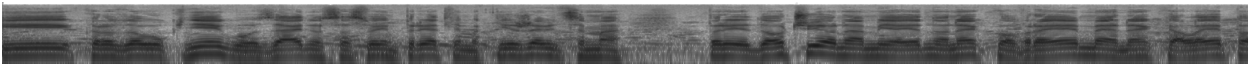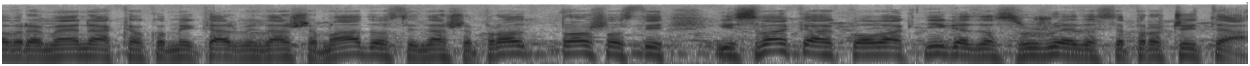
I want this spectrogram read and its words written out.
i kroz ovu knjigu zajedno sa svojim prijateljima književnicama predočio nam je jedno neko vreme, neka lepa vremena, kako mi kažemo, naše mladosti, naše pro, prošlosti i svakako ova knjiga zaslužuje da se pročita.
